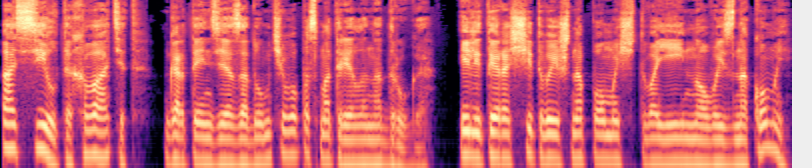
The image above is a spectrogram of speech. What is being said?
«А сил-то хватит», — Гортензия задумчиво посмотрела на друга. «Или ты рассчитываешь на помощь твоей новой знакомой?»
